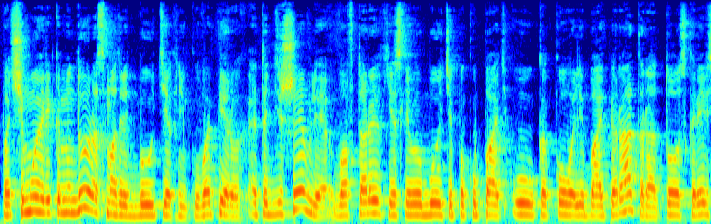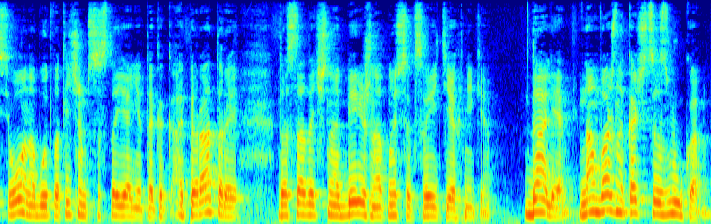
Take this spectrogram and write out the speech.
Почему я рекомендую рассматривать БУ технику? Во-первых, это дешевле. Во-вторых, если вы будете покупать у какого-либо оператора, то, скорее всего, она будет в отличном состоянии, так как операторы достаточно бережно относятся к своей технике. Далее, нам важно качество звука.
